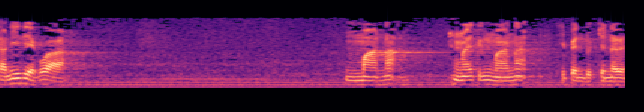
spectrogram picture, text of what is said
อันนี้เรียกว่า มานะหมายถึงมานะ ที่เป็นดุจเนิน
